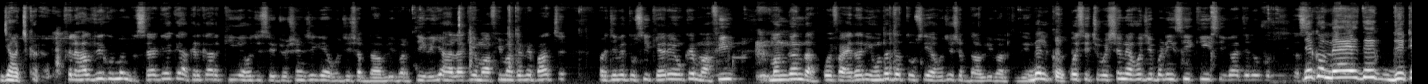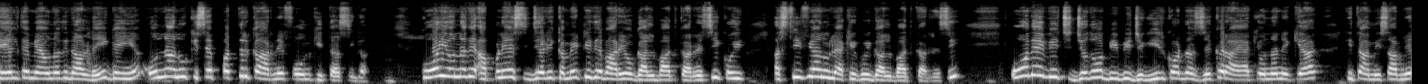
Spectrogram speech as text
ਜਾਂਚ ਕਰਾਂਗੇ। ਫਿਲਹਾਲ ਵੀ ਕੋਈ ਮੈਨੂੰ ਦੱਸਿਆ ਗਿਆ ਕਿ ਆਖਿਰਕਾਰ ਕੀ ਇਹੋ ਜਿਹੀ ਸਿਚੁਏਸ਼ਨ ਸੀ ਕਿ ਇਹੋ ਜਿਹੀ ਸ਼ਬਦਾਵਲੀ ਵਰਤੀ ਗਈ ਹੈ। ਹਾਲਾਂਕਿ ਮਾਫੀ ਮੰਗਣ ਦੇ ਬਾਅਦ ਚ ਪਰ ਜਿਵੇਂ ਤੁਸੀਂ ਕਹਿ ਰਹੇ ਹੋ ਕਿ ਮਾਫੀ ਮੰਗਣ ਦਾ ਕੋਈ ਫਾਇਦਾ ਨਹੀਂ ਹੁੰਦਾ ਜਦ ਤੁਸੀਂ ਇਹੋ ਜਿਹੀ ਸ਼ਬਦਾਵਲੀ ਵਰਤਦੇ ਹੋ। ਬਿਲਕੁਲ। ਕੋਈ ਸਿਚੁਏਸ਼ਨ ਇਹੋ ਜਿਹੀ ਬਣੀ ਸੀ ਕੀ ਸੀਗਾ ਜਦੋਂ ਦੇਖੋ ਮੈਂ ਇਹਦੇ ਡਿਟੇਲ ਤੇ ਮੈਂ ਉਹਨਾਂ ਦੇ ਨਾਲ ਨਹੀਂ ਗਈ ਹਾਂ। ਉਹਨਾਂ ਨੂੰ ਕਿਸੇ ਪੱਤਰਕਾਰ ਨੇ ਫੋਨ ਕੀਤਾ ਸੀਗਾ। ਕੋਈ ਉਹਨਾਂ ਦੇ ਆਪਣੇ ਜਿਹੜੀ ਕਮੇਟੀ ਦੇ ਬਾਰੇ ਉਹ ਗੱਲਬਾਤ ਕਰ ਰਹੇ ਸੀ ਕੋਈ ਅਸਤੀਫਿਆਂ ਨੂੰ ਲੈ ਕੇ ਕੋਈ ਗੱਲਬਾਤ ਕਰ ਰਹੇ ਸੀ। ਉਹਦੇ ਵਿੱਚ ਜਦੋਂ ਬੀਬੀ ਜਗੀਰ ਕੌਰ ਦਾ ਜ਼ਿਕਰ ਆਇਆ ਕਿ ਉਹਨਾਂ ਨੇ ਕਿਹਾ ਕਿ ਧਾਮੀ ਸਾਹਿਬ ਨੇ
